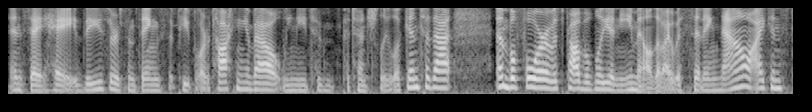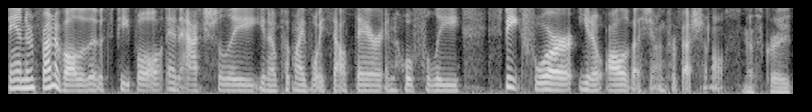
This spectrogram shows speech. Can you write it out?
and say, hey, these are some things that people are talking about. We need to potentially look into that. And before it was probably an email that I was sending. Now I can stand in front of all of those people and actually, you know, put my voice out there and hopefully speak for, you know, all of us young professionals. That's great.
